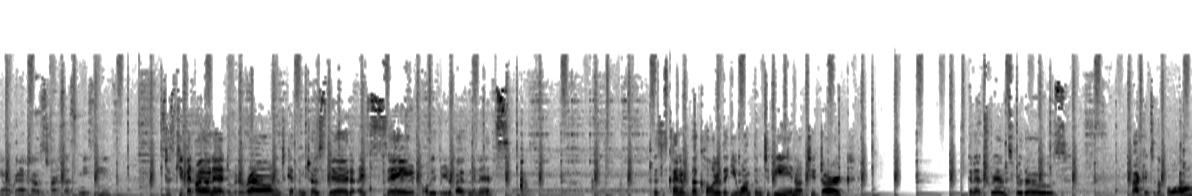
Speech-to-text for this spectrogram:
Cooking, we're gonna toast our sesame seeds. Just keep an eye on it, move it around, get them toasted. I say probably three to five minutes. This is kind of the color that you want them to be, not too dark. Gonna transfer those back into the bowl.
